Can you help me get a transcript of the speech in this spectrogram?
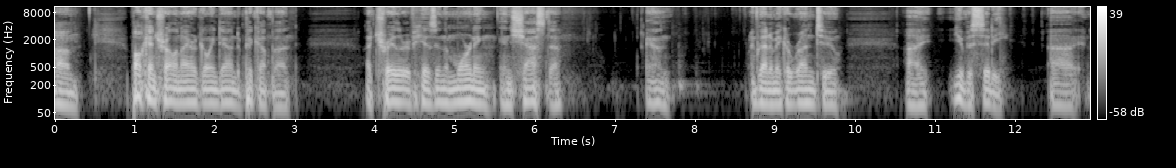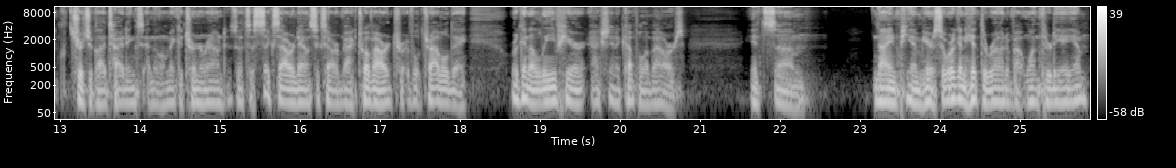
um, Paul Cantrell and I are going down to pick up a, a trailer of his in the morning in Shasta. And I've got to make a run to uh, Yuba City, uh, Church of Glad Tidings, and then we'll make a turnaround. So it's a six hour down, six hour back, 12 hour travel, travel day. We're going to leave here actually in a couple of hours. It's um, 9 p.m. here, so we're going to hit the road about 1.30 a.m.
